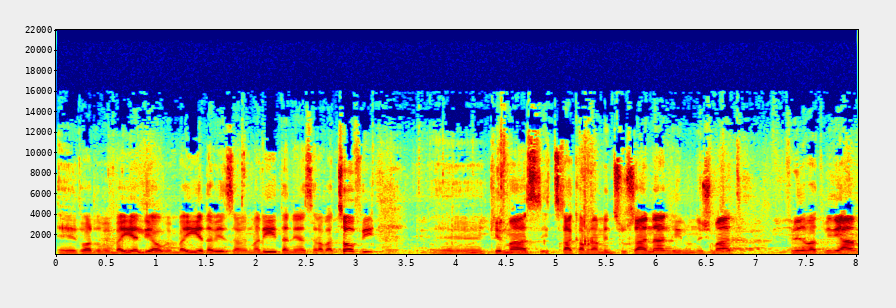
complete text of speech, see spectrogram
Eduardo Ben Bahía, Eliau Ben Bahía, David Ben Marí, Daniel Sara Bat Sofi. Eh, ¿Quién más? Itzhak Ben Susana, Lilun Ishmat. Frida Bat Miriam.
